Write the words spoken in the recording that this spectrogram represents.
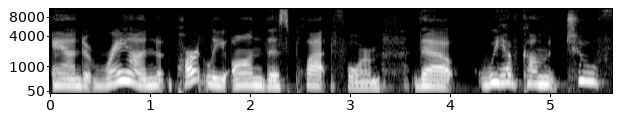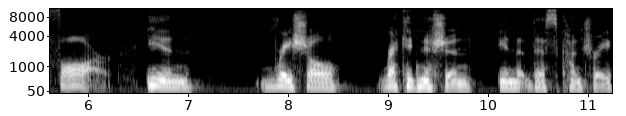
and ran partly on this platform that we have come too far in racial recognition in this country.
